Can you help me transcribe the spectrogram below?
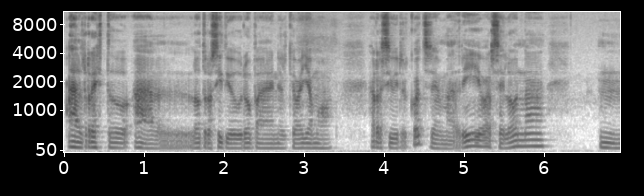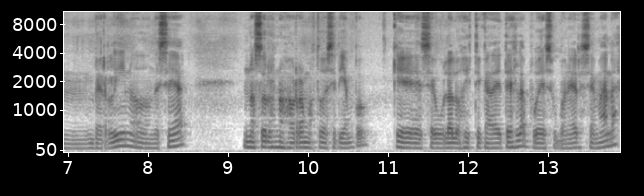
al resto, al otro sitio de Europa en el que vayamos a recibir el coche, en Madrid, Barcelona, mm, Berlín o donde sea. Nosotros nos ahorramos todo ese tiempo, que según la logística de Tesla puede suponer semanas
